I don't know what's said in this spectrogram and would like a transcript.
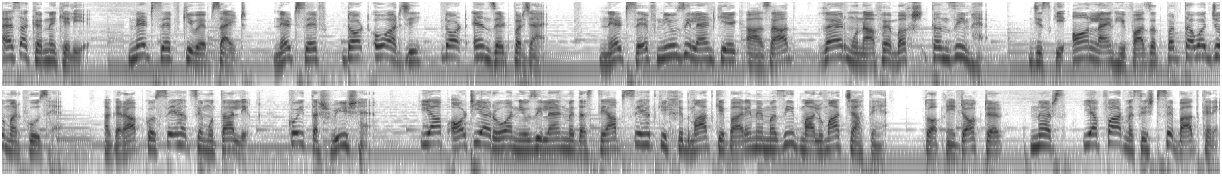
ऐसा करने के लिए नेट सेफ़ की website net safe dot O R G dot N Z पर जाए। नेट सेफ़ न्यूजीलैंड की एक आज़ाद गैर मुनाफे बख्श तंजीम है, जिसकी ऑनलाइन हिफाजत पर तवज्जो मरकूज है। अगर आपको सेहत से मुतालिक कोई तशवीश है, या आप ऑटिया रोआ न्यूजीलैंड में दस्तियाब सेहत की खिदमत के बारे में मजीद मालूम चाहते हैं तो अपने डॉक्टर, नर्स या फार्मासिस्ट से बात करें।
